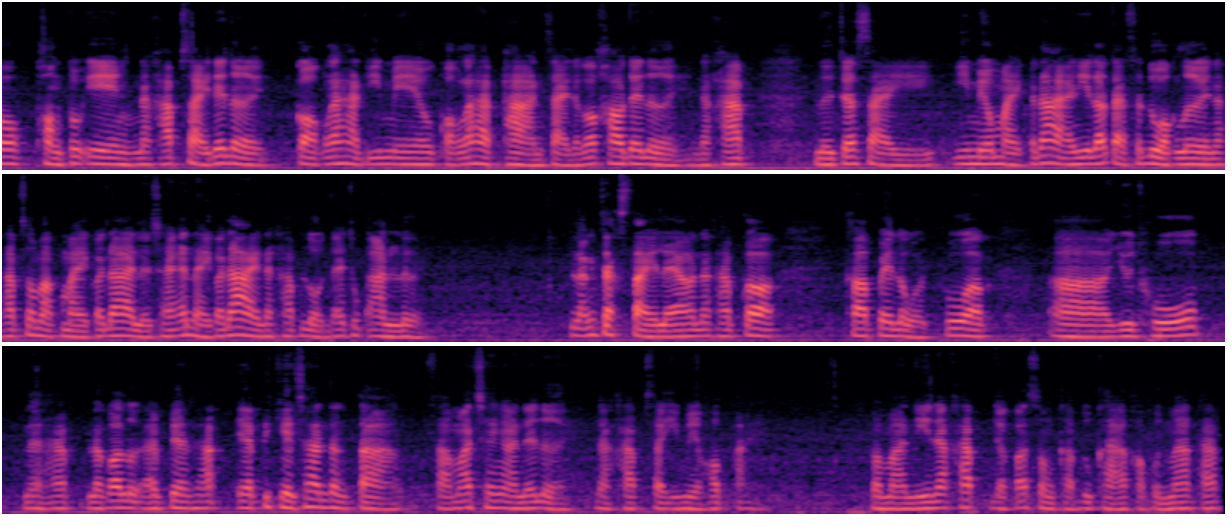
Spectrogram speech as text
ลของตัวเองนะครับ ใส่ได้เลย กรอกรหัสอีเมล กรอกรหัสผ่านใส่แล้วก็เข้าได้เลยนะครับ หรือจะใส่อีเมลใหม่ก็ได้ อันนี้แล้วแต่สะดวกเลยนะครับ สมัครใหม่ก็ได้ หรือใช้อันไหนก็ได้นะครับ โหลดได้ทุกอันเลย หลังจากใส่แล้วนะครับ ก็ เข้าไปโหลดพวกยูทูบนะครับ แล้วก็โหลดแอปพลิเคชันต่างๆ สามารถใช้งานได้เลยนะครับ ใส่อีเมลเข้าไป ประมาณนี้นะครับ เดี๋ยวก็ส่งกลับลูกค้าขอบคุณมากครับ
